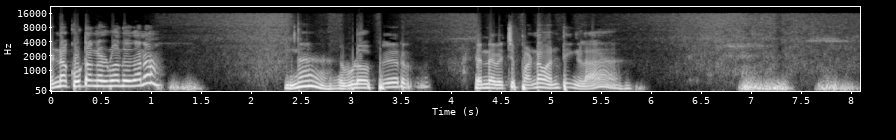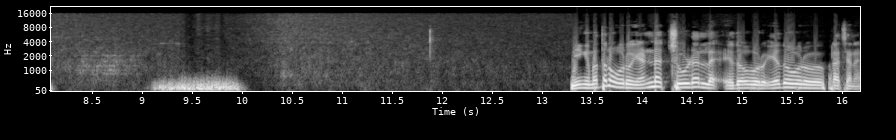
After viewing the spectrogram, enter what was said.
என்ன கூட்டங்கள் வந்து தானே என்ன? இவ்வளோ பேர் என்ன வச்சு பண்ண வந்துட்டீங்களா? நீங்க மாத்திரம் ஒரு எண்ணெய் சூழல்ல ஏதோ ஒரு ஏதோ ஒரு பிரச்சனை.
